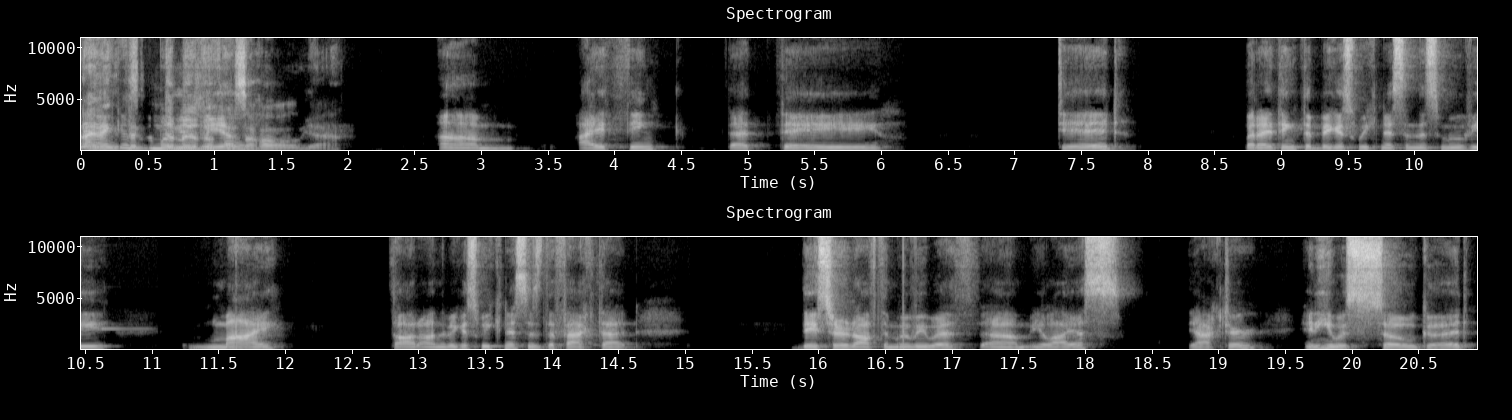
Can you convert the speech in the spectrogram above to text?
I think guess the, the movie, as a whole, yeah. Um, I think that they did, but I think the biggest weakness in this movie, my thought on the biggest weakness is the fact that they started off the movie with um, Elias, the actor, and he was so good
